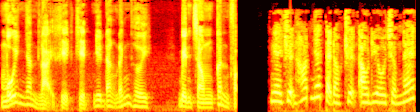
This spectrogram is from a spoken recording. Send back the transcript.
Mũi nhăn lại khịt khịt như đang đánh hơi Bên trong căn phòng Nghe chuyện hot nhất tại đọc truyện audio.net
